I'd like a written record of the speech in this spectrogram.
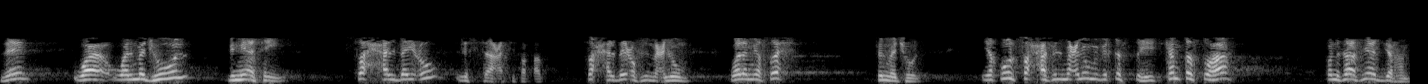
زين. والمجهول بمئتين. صح البيع للساعة فقط. صح البيع في المعلوم ولم يصح في المجهول. يقول صح في المعلوم بقسطه. كم قسطها؟ قلنا 300 درهم.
